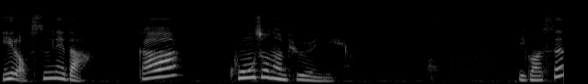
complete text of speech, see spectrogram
일 없습니다가 공손한 표현이에요. 이것은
